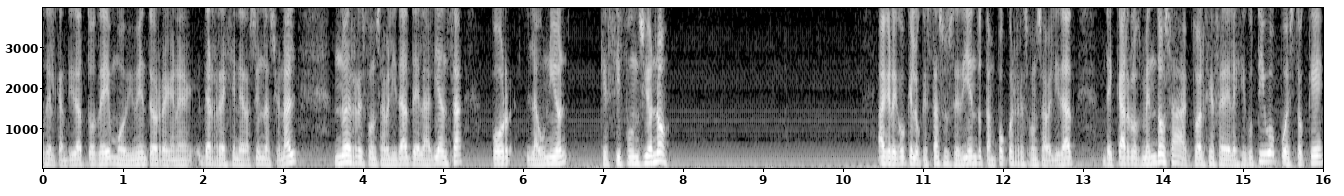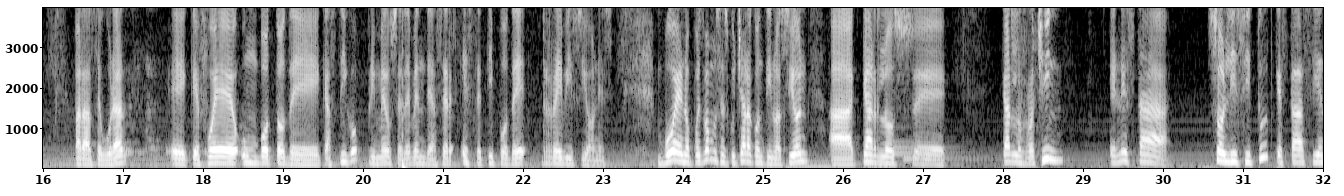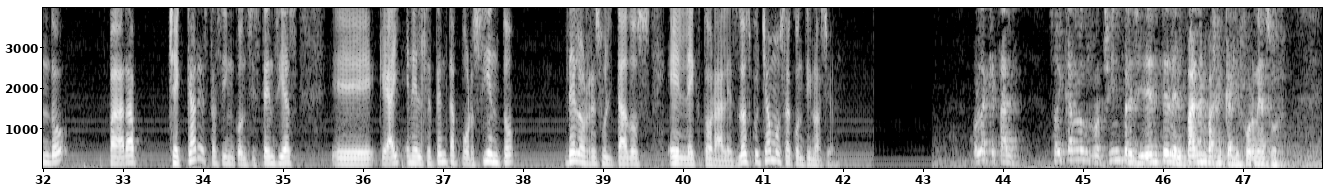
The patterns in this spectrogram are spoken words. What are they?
del candidato de Movimiento de Regeneración Nacional no es responsabilidad de la alianza por la unión que sí funcionó. Agregó que lo que está sucediendo tampoco es responsabilidad de Carlos Mendoza, actual jefe del Ejecutivo, puesto que para asegurar eh, que fue un voto de castigo, primero se deben de hacer este tipo de revisiones. Bueno, pues vamos a escuchar a continuación a Carlos, eh, Carlos Rochín, en esta solicitud que está haciendo para checar estas inconsistencias eh, que hay en el 70% de los resultados electorales. Lo escuchamos a continuación. Hola, ¿qué tal? Soy Carlos Rochín, presidente del PAN en Baja California Sur.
